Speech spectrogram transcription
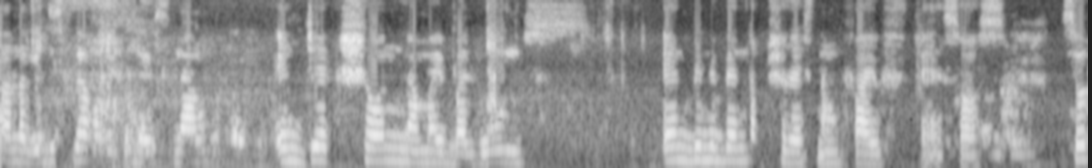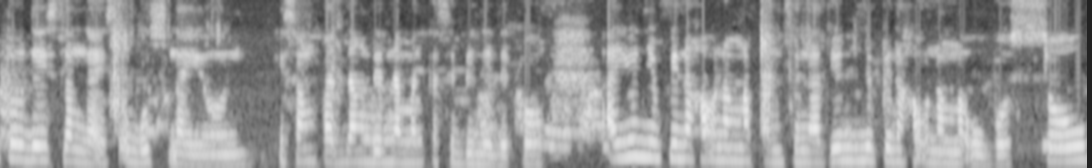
uh, nag-display ako dito guys ng injection na may balloons. And binibenta ko siya guys ng 5 pesos. So 2 days lang guys, ubos na yun. Isang pad lang din naman kasi binili ko. Ayun yung pinakaunang napansin at yun yung pinakaunang naubos. So,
